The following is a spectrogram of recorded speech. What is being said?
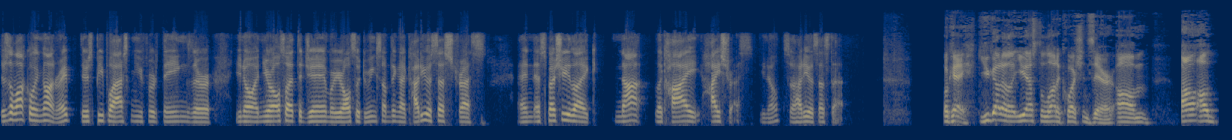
there's a lot going on right? There's people asking you for things or you know and you're also at the gym or you're also doing something. Like how do you assess stress? And especially like not like high high stress you know? So how do you assess that? Okay you got a you asked a lot of questions there. Um i'll, I'll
